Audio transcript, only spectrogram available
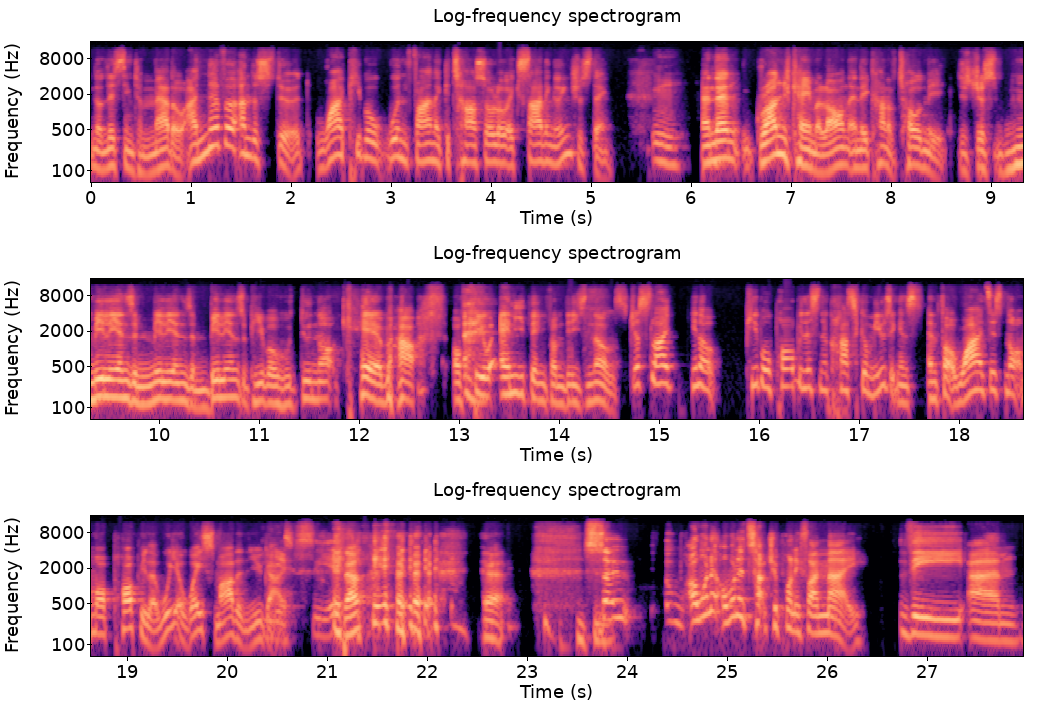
you know, listening to metal, I never understood why people wouldn't find a guitar solo exciting or interesting. Mm. And then grunge came along and they kind of told me there's just millions and millions and billions of people who do not care about or feel anything from these notes. Just like, you know, people probably listen to classical music and, and thought, why is this not more popular? We are way smarter than you guys. Yes, yeah. You know? yeah. So I want to I want to touch upon, if I may, the um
